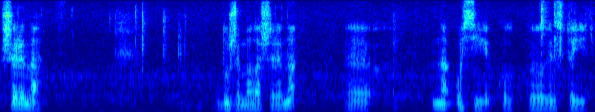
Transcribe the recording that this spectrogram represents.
ширина, дуже мала ширина е, на осі, коли він стоїть.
